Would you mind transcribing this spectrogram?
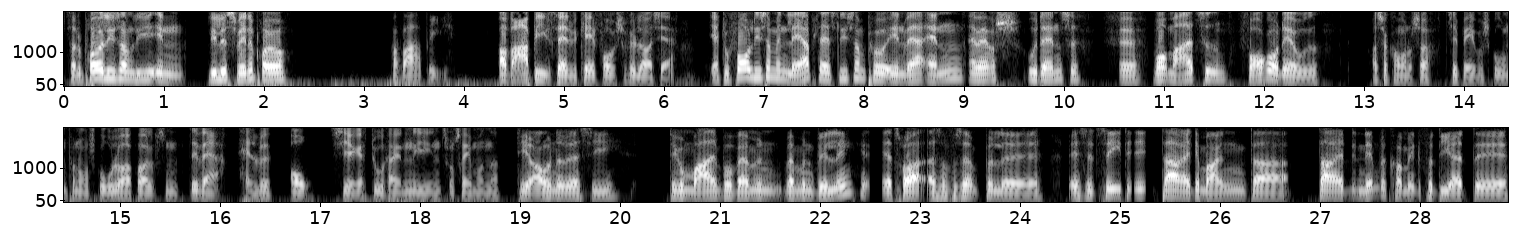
Så du prøver ligesom lige en lille svendeprøve, Og bare bil. og varebilcertifikat får vi selvfølgelig også, ja. Ja, du får ligesom en læreplads, ligesom på en hver anden erhvervsuddannelse, øh, hvor meget af tiden foregår derude. Og så kommer du så tilbage på skolen på nogle skoleophold. Sådan, det er hver halve år cirka, du er herinde i en to-tre måneder. Det er ned ved at sige. Det går meget ind på, hvad man, hvad man vil, ikke? Jeg tror, altså for eksempel øh, SEC, det, der er rigtig mange, der, der er rigtig nemt at komme ind, fordi at øh,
